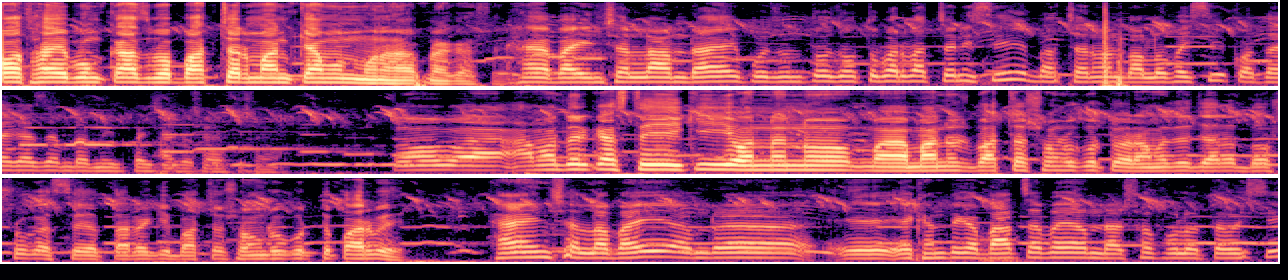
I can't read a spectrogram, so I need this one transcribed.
কথা এবং কাজ বা বাচ্চার মান কেমন মনে হয় আপনার কাছে? হ্যাঁ ভাই ইনশাল্লাহ আমরা এই পর্যন্ত যতবার বাচ্চা নিছি বাচ্চার মান ভালো পাইছি কথায় কাজে আমরা মিল পাইছি আচ্ছা আচ্ছা। আমাদের কাছ থেকে কি অন্যান্য মানুষ বাচ্চা সংগ্রহ করতে পারে? আমাদের যারা দর্শক আছে, তারা কি বাচ্চা সংগ্রহ করতে পারবে? হ্যাঁ ইনশাল্লাহ ভাই, আমরা এখান থেকে বাচ্চা পাই, আমরা সফলতা হয়েছি।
